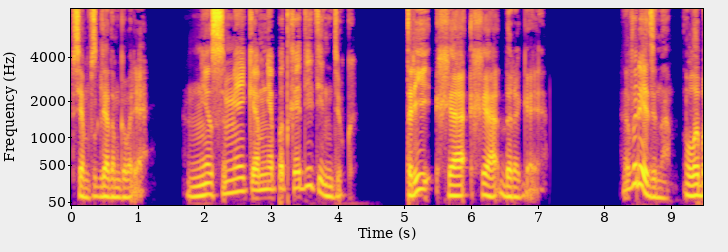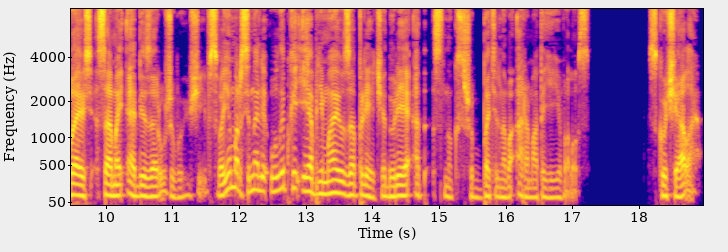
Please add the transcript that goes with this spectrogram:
Всем взглядом говоря, «Не смей ко мне подходить, индюк!» Три ха-ха, дорогая. Вредина. Улыбаюсь самой обезоруживающей в своем арсенале улыбкой и обнимаю за плечи, дурея от сногсшибательного аромата ее волос. Скучала?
